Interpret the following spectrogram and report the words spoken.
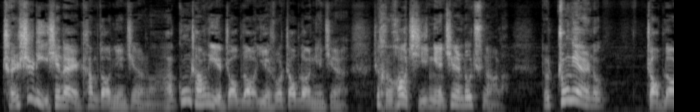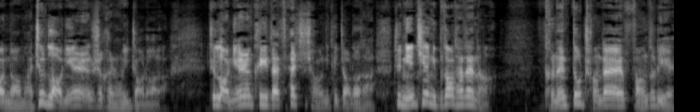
城市里现在也看不到年轻人了啊，工厂里也招不到，也说招不到年轻人，就很好奇年轻人都去哪了，都中年人都找不到，你知道吗？就老年人是很容易找到的，就老年人可以在菜市场你可以找到他，就年轻人你不知道他在哪，可能都藏在房子里，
